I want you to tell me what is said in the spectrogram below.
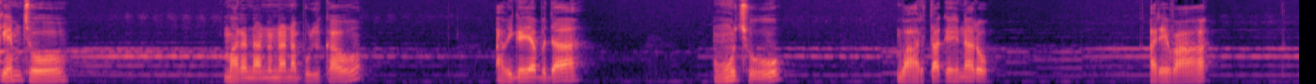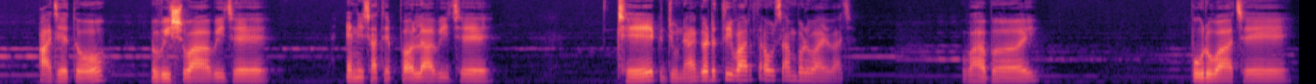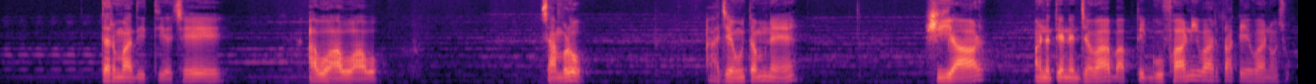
કેમ છો? મારા નાના નાના ભૂલકાઓ આવી ગયા બધા. હું છું વાર્તા કહેનારો. અરે વાહ, આજે તો વિશ્વા આવી છે, એની સાથે પલ આવી છે. છેક જૂનાગઢથી વાર્તાઓ સાંભળવા આવ્યા છે. વાહ ભાઈ પૂર્વા છે, ધર્માદિત્ય છે. આવો આવો આવો. સાંભળો. આજે હું તમને શિયાળ અને તેને જવાબ આપતી ગુફાની વાર્તા કહેવાનો છું.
